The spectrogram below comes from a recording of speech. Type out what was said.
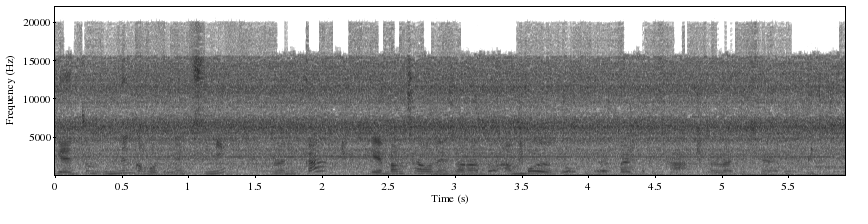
게좀 있는 거거든요, 균이. 그러니까 예방 차원에서라도 안 보여도 열 발톱 다 발라주셔야 돼요.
